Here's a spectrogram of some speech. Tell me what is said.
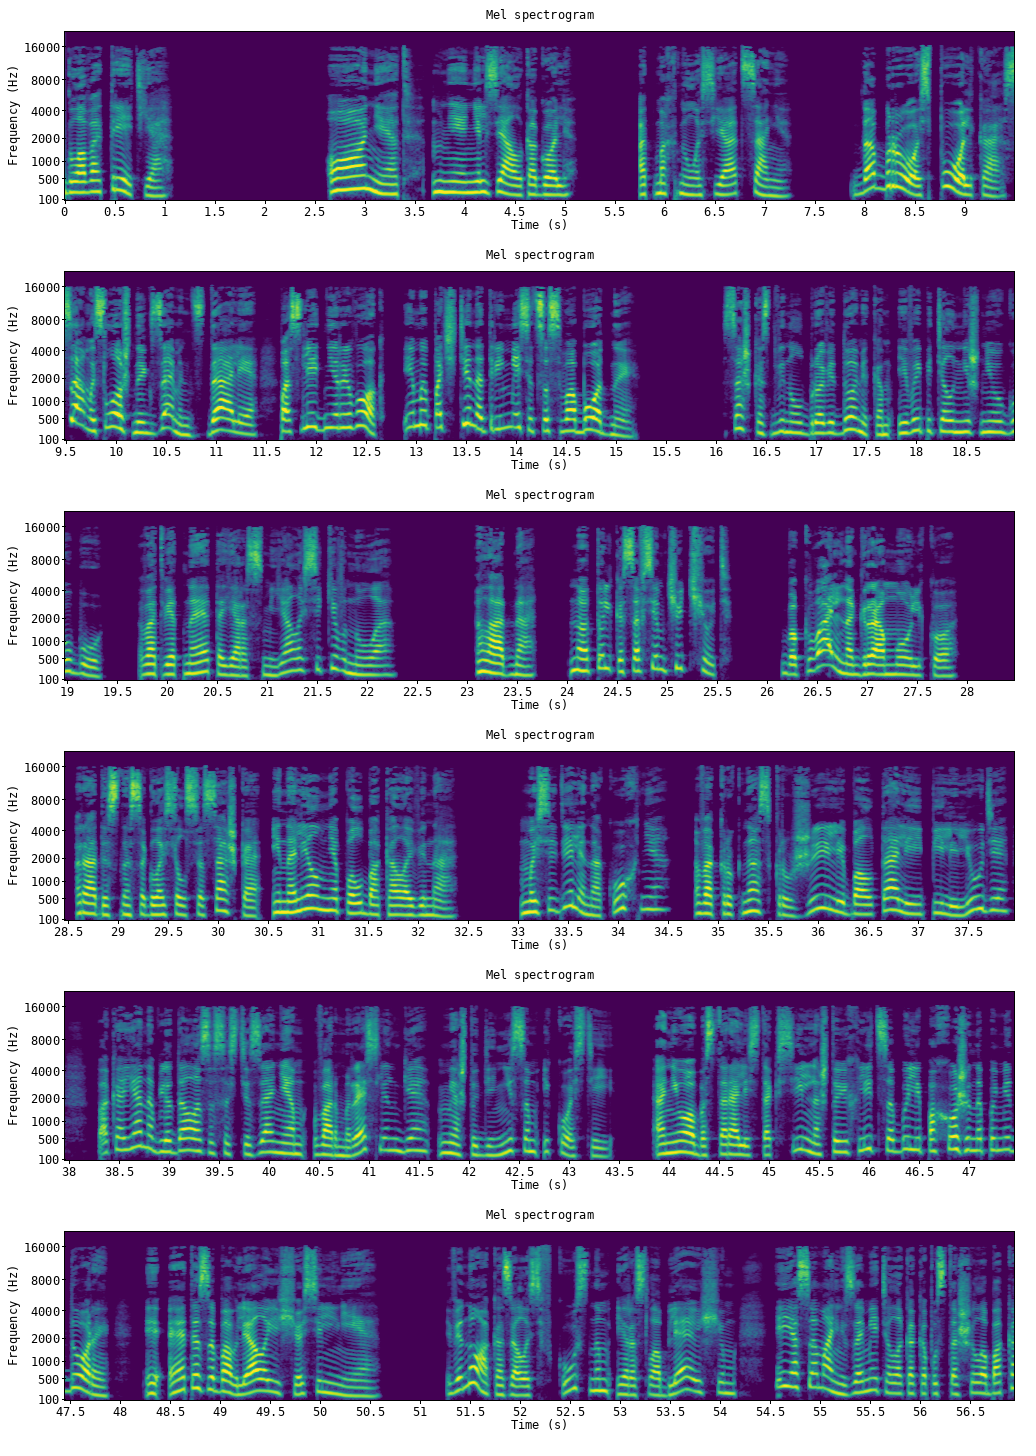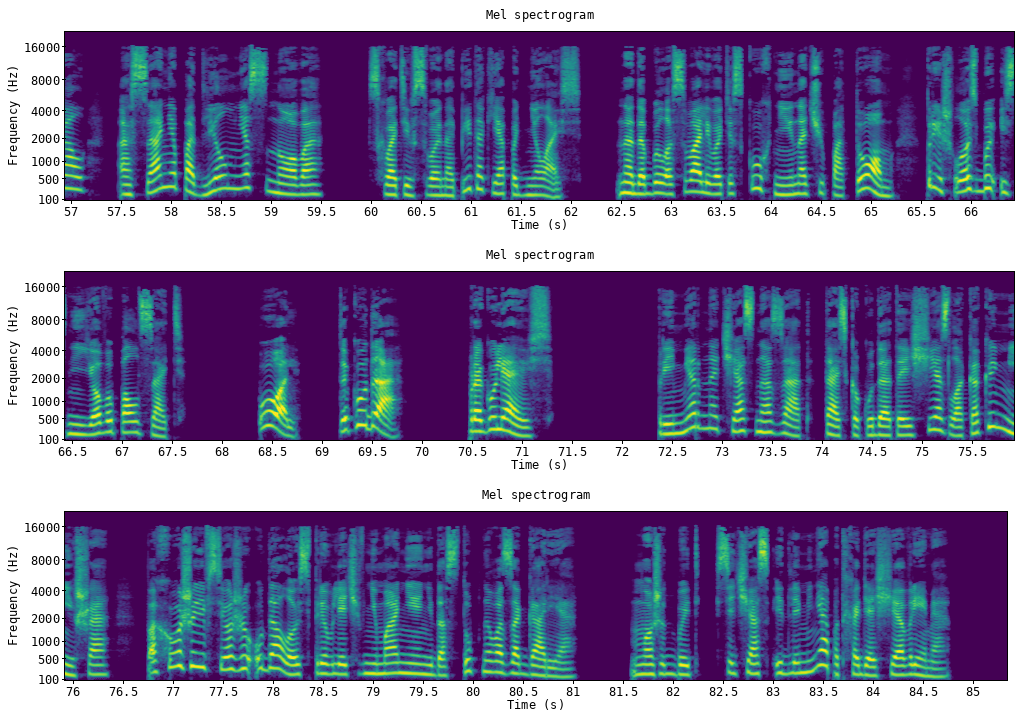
Глава третья. «О, нет, мне нельзя алкоголь», — отмахнулась я от Сани. «Да брось, Полька! Самый сложный экзамен сдали, последний рывок, и мы почти на три месяца свободны!» Сашка сдвинул брови домиком и выпятил нижнюю губу. В ответ на это я рассмеялась и кивнула. «Ладно, но только совсем чуть-чуть. Буквально граммульку!» Радостно согласился Сашка и налил мне полбокала вина. Мы сидели на кухне, вокруг нас кружили, болтали и пили люди, пока я наблюдала за состязанием в армрестлинге между Денисом и Костей. Они оба старались так сильно, что их лица были похожи на помидоры, и это забавляло еще сильнее. Вино оказалось вкусным и расслабляющим, и я сама не заметила, как опустошила бокал, а Саня подлил мне снова. Схватив свой напиток, я поднялась. Надо было сваливать из кухни, иначе потом пришлось бы из нее выползать. «Поль, ты куда?» «Прогуляюсь». Примерно час назад Таська куда-то исчезла, как и Миша. Похоже, и все же удалось привлечь внимание недоступного Загария. Может быть, сейчас и для меня подходящее время?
